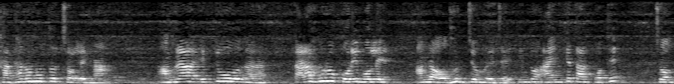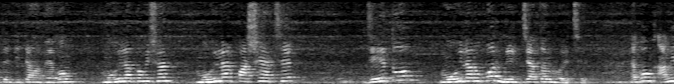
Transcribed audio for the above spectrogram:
সাধারণত চলে না। আমরা একটু তাড়াহুড়ো করি বলে আমরা অধৈর্য হয়ে যাই, কিন্তু আইনকে তার পথে চলতে দিতে হবে। এবং মহিলা কমিশন, মহিলার পাশে আছে, যেহেতু মহিলার উপর নির্যাতন হয়েছে। এবং আমি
